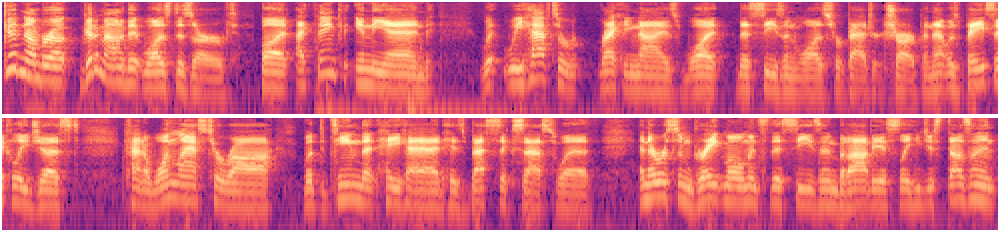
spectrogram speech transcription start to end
Good number of good amount of it was deserved, but I think in the end we, we have to recognize what this season was for Patrick Sharp and that was basically just kind of one last hurrah with the team that he had his best success with. And there were some great moments this season, but obviously he just doesn't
